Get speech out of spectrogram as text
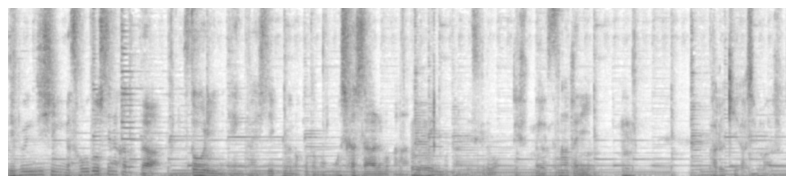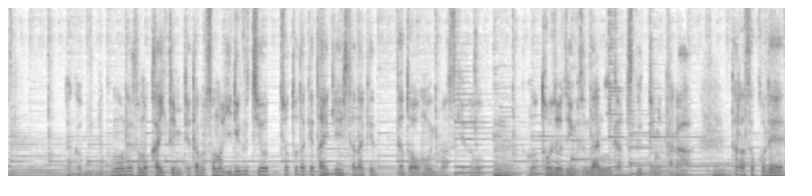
自分自身が想像してなかったストーリーに展開していくようなことももしかしたらあるのかなって思ったんですけど。そのあたり、うん、ある気がします。なんか僕もねその書いてみて多分その入り口をちょっとだけ体験しただけだとは思いますけどうん。この登場人物何人か作ってみたらうん。ただそこで、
